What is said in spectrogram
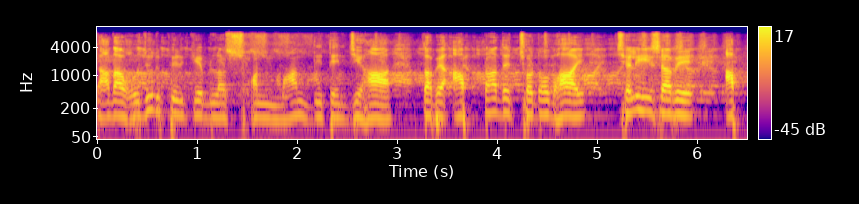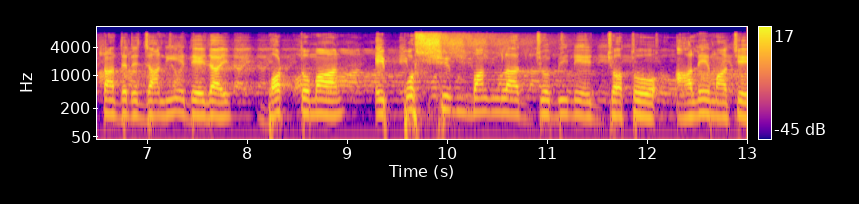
দাদা হুজুর পীর কেবলা সম্মান দিতেন যে হ্যাঁ তবে আপনাদের ছোট ভাই, ছেলে হিসাবে আপনাদের জানিয়ে দিয়ে যায়, বর্তমান এই পশ্চিম বাংলার জমিনে যত আলেম আছে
